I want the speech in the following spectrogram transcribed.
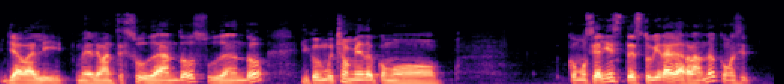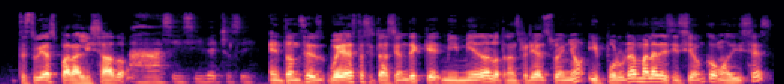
ya valí. Me levanté sudando, sudando y con mucho miedo, como, como si alguien te estuviera agarrando, como si te estuvieras paralizado. Ah, sí, sí, de hecho sí. Entonces voy a esta situación de que mi miedo lo transfería al sueño y por una mala decisión, como dices,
